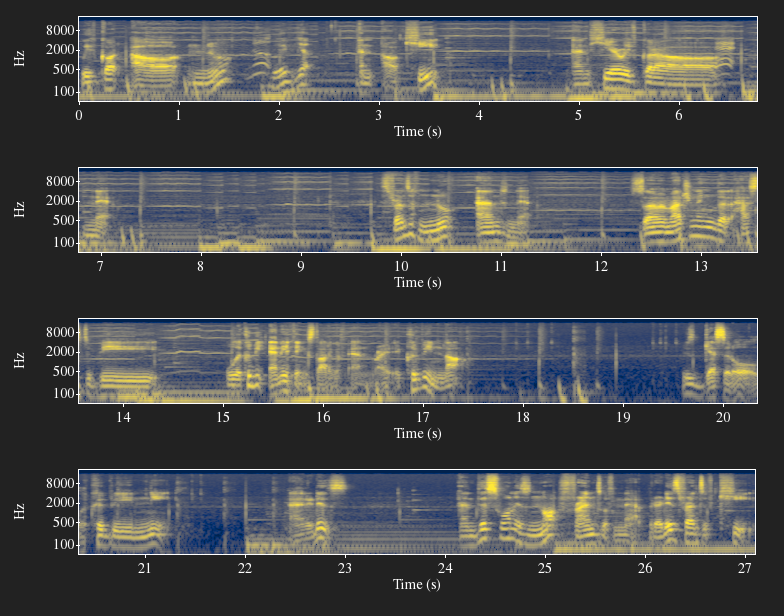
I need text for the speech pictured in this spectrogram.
We've got our no, I believe, yep, and our key, and here we've got our ne. It's friends of nu and ne. So I'm imagining that it has to be, well, it could be anything starting with n, right? It could be na. Just guess it all. It could be Ni. And it is. And this one is not friends with Net, but it is friends with Ki.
